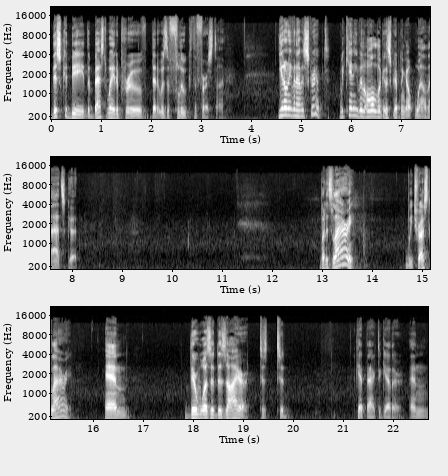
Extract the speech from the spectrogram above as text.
This could be the best way to prove that it was a fluke the first time. You don't even have a script. We can't even all look at a script and go, well, that's good. But it's Larry. We trust Larry. And there was a desire to, to get back together. And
